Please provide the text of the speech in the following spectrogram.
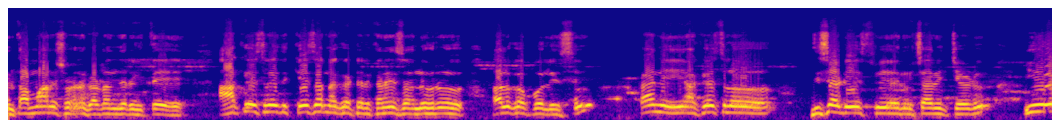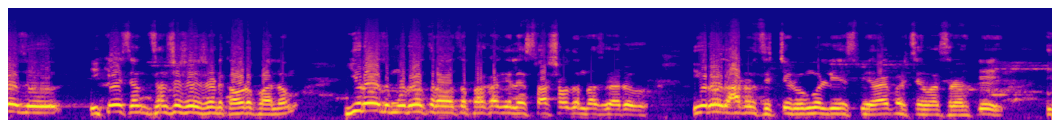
ఇంత అమానుషమైన ఘటన జరిగితే ఆ కేసులో అయితే కేసు కట్టారు. కనీసం నెహ్రూ తాలూకా పోలీసు. కానీ ఆ కేసులో దిశ డిఎస్పీ ఆయన విచారించాడు. ఈరోజు ఈ కేసు ఎంత సెన్సేషన్ చేసినట్టు కౌడపాలెం ఈ రోజు మూడు రోజుల తర్వాత ప్రకాశం జిల్లా ఎస్ హర్షవర్ధన్ రాజు గారు ఈ రోజు ఆర్డర్స్ ఇచ్చాడు ఒంగోలు డిఎస్పీ రాయపల్లి శ్రీనివాసరావుకి ఈ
